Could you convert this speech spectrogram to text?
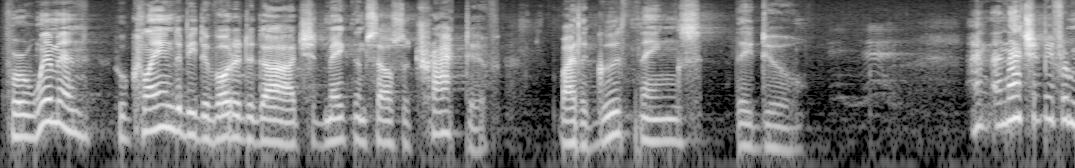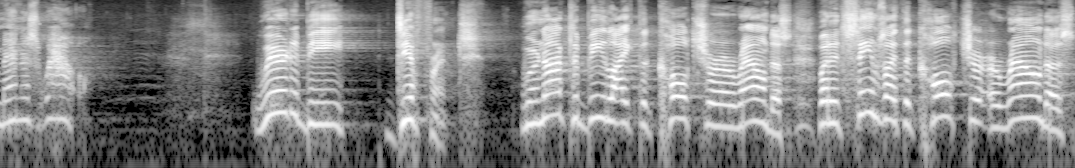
For women who claim to be devoted to God should make themselves attractive by the good things they do. And, and that should be for men as well. We're to be different we're not to be like the culture around us, but it seems like the culture around us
